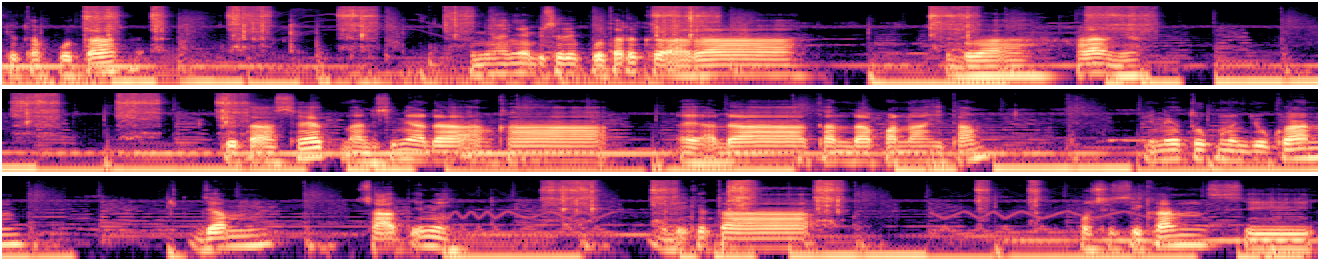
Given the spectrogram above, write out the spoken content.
kita putar. Ini hanya bisa diputar ke arah sebelah kanan ya. Kita set. Nah di sini ada angka eh ada tanda panah hitam. Ini untuk menunjukkan jam saat ini. Jadi kita posisikan si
